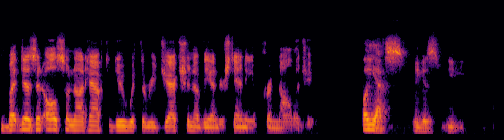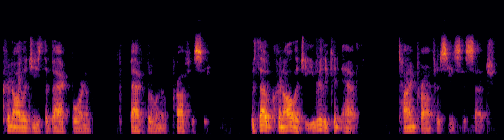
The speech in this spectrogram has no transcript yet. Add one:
But does it also not have to do with the rejection of the understanding of chronology? Well, yes, because chronology is the backbone of backbone of prophecy. Without chronology, you really couldn't have time prophecies as such.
